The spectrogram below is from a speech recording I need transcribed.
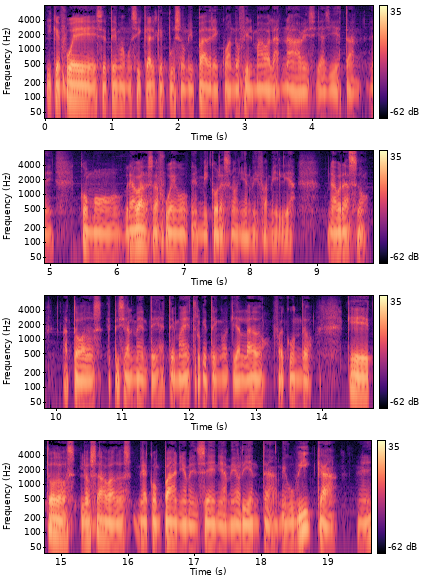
y que fue ese tema musical que puso mi padre cuando filmaba las naves y allí están, ¿eh? como grabadas a fuego en mi corazón y en mi familia. Un abrazo a todos, especialmente a este maestro que tengo aquí al lado, Facundo, que todos los sábados me acompaña, me enseña, me orienta, me ubica ¿eh?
